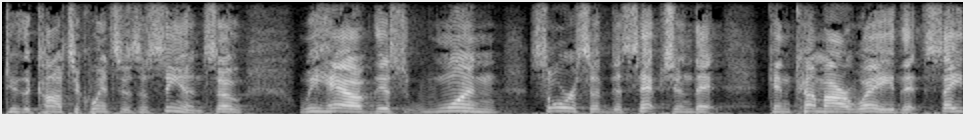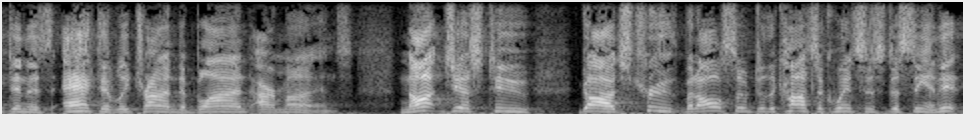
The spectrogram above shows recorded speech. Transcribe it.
to the consequences of sin. So we have this one source of deception that can come our way that Satan is actively trying to blind our minds, not just to God's truth, but also to the consequences to sin. It,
